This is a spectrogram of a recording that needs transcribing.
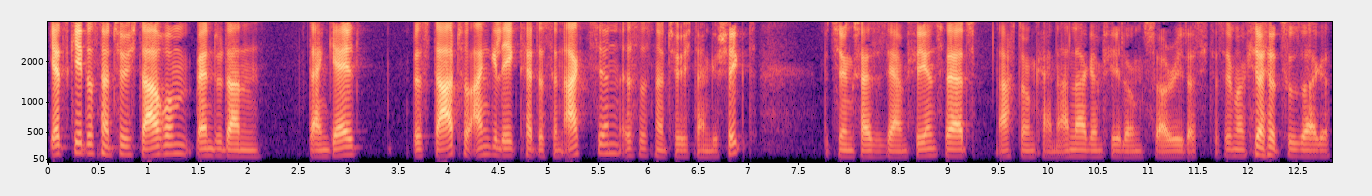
jetzt geht es natürlich darum, wenn du dann dein Geld bis dato angelegt hättest in Aktien, ist es natürlich dann geschickt, beziehungsweise sehr empfehlenswert. Achtung, keine Anlageempfehlung, sorry, dass ich das immer wieder dazu sage,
